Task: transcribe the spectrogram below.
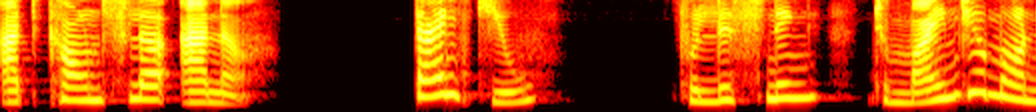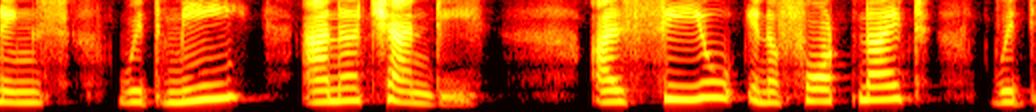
at Counselor Anna. Thank you for listening to Mind Your Mornings with me, Anna Chandy. I'll see you in a fortnight with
